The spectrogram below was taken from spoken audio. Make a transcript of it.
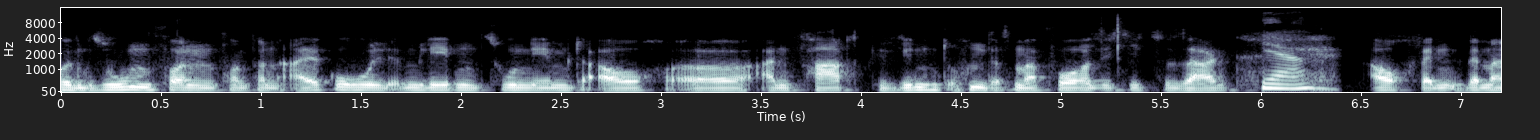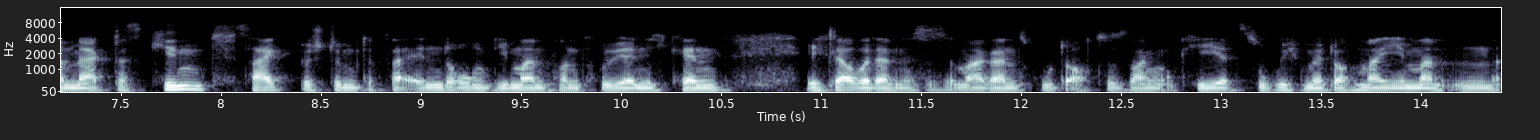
Konsum von, von, von Alkohol im Leben zunehmend auch äh, an Fahrt gewinnt, um das mal vorsichtig zu sagen. Ja. Auch wenn, wenn man merkt, das Kind zeigt bestimmte Veränderungen, die man von früher nicht kennt. Ich glaube, dann ist es immer ganz gut auch zu sagen, okay, jetzt suche ich mir doch mal jemanden,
